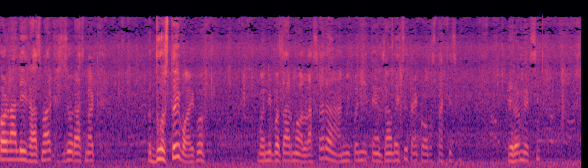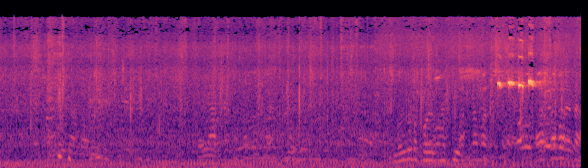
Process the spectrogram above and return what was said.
कर्णाली राजमार्ग जो राजमार्ग दोस्तै भएको भन्ने बजारमा हल्ला छ र हामी पनि त्यहाँ जाँदैछौँ त्यहाँको अवस्था के छ हेरौँ एकछिन।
